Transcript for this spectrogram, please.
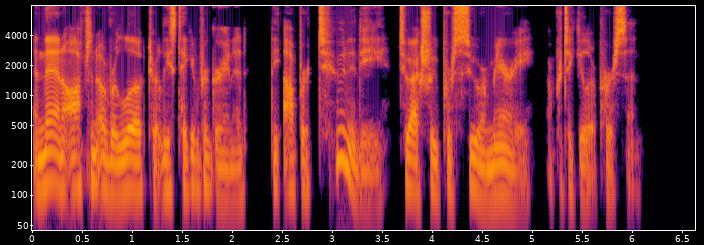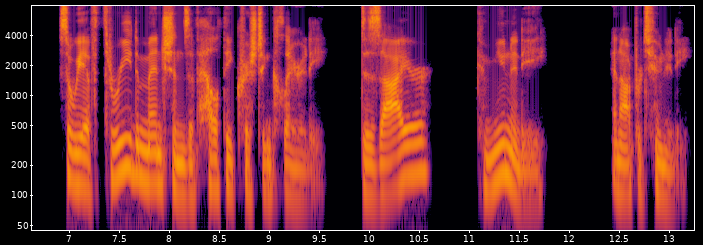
And then, often overlooked or at least taken for granted, the opportunity to actually pursue or marry a particular person. So we have three dimensions of healthy Christian clarity desire, community, and opportunity.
